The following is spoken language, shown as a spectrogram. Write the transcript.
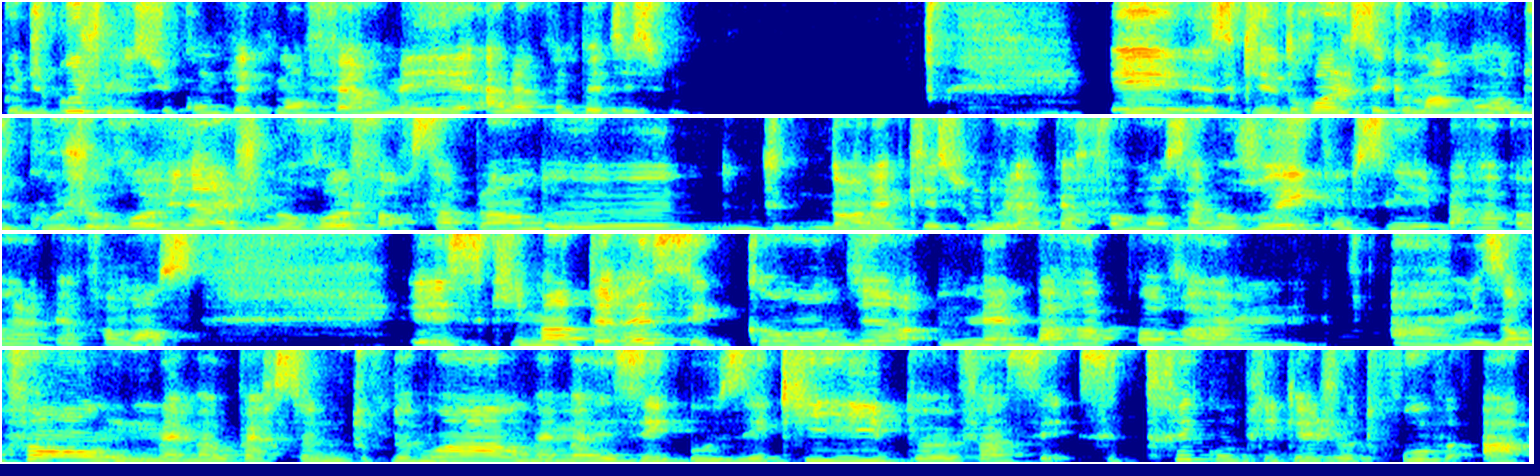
que du coup, je me suis complètement fermée à la compétition. Et ce qui est drôle, c'est que maintenant, du coup, je reviens et je me reforce à plein de dans la question de la performance, à me réconcilier par rapport à la performance. Et ce qui m'intéresse, c'est comment dire, même par rapport à, mes enfants ou même aux personnes autour de moi ou même aux équipes, enfin, c'est très compliqué, je trouve, à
